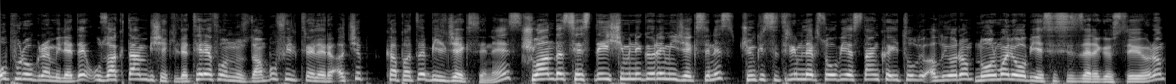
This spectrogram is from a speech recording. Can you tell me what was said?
o program ile de uzaktan bir şekilde telefonunuzdan bu filtreleri açıp kapatabileceksiniz. Şu anda ses değişimini göremeyeceksiniz. Çünkü Streamlabs OBS'ten kayıt alıyorum. Normal OBS'i sizlere gösteriyorum.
